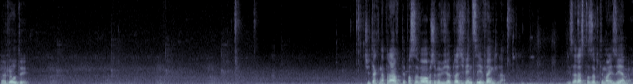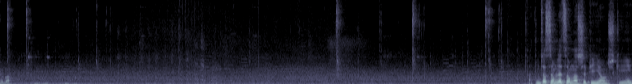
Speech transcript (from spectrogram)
rudy. Czyli tak naprawdę pasowałoby, żeby brać więcej węgla. I zaraz to zoptymalizujemy chyba. A tymczasem lecą nasze pieniążki.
